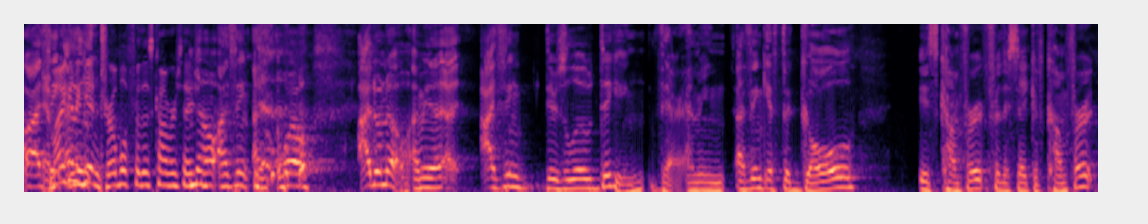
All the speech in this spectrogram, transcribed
I Am think- I I going to get in trouble for this conversation? No, I think. I, well, I don't know. I mean, I, I think there's a little digging there. I mean, I think if the goal is comfort for the sake of comfort,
